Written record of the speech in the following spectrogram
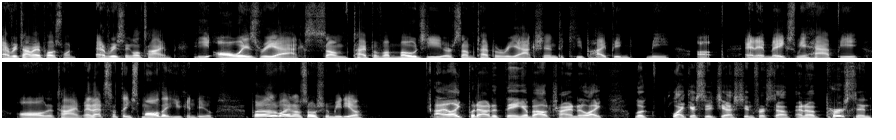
every time I post one, every single time, he always reacts some type of emoji or some type of reaction to keep hyping me up. And it makes me happy all the time. And that's something small that you can do. But otherwise, on social media, I like put out a thing about trying to like look like a suggestion for stuff. And a person,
